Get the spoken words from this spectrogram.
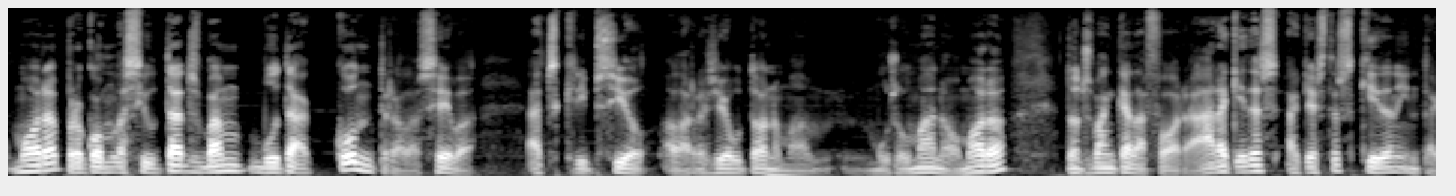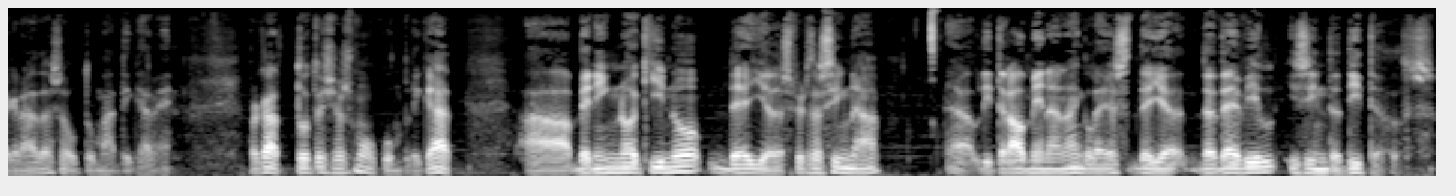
mora, però com les ciutats van votar contra la seva adscripció a la regió autònoma musulmana o mora, doncs van quedar fora. Ara quedes, aquestes queden integrades automàticament. Però clar, tot això és molt complicat. Uh, Benigno Aquino deia, després de signar, uh, literalment en anglès, deia The devil is in the details.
